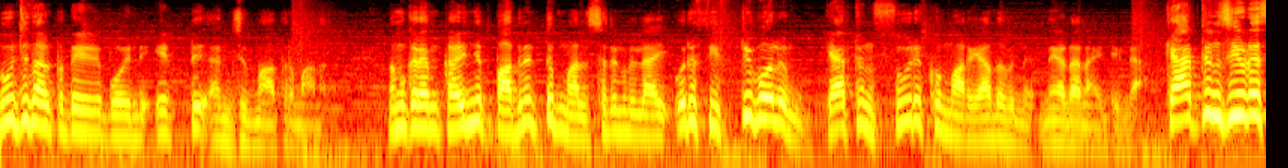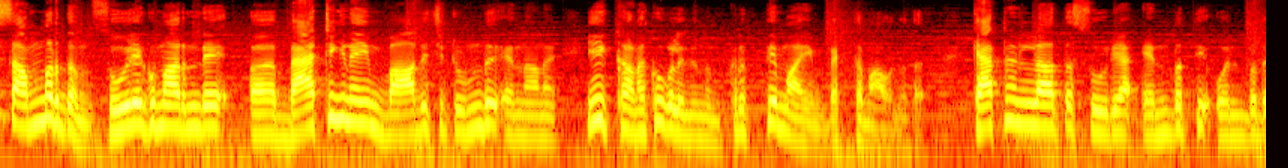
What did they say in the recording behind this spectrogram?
നൂറ്റി നാൽപ്പത്തി ഏഴ് പോയിന്റ് എട്ട് അഞ്ചും മാത്രമാണ്. നമുക്കറിയാം കഴിഞ്ഞ പതിനെട്ട് മത്സരങ്ങളിലായി ഒരു ഫിഫ്റ്റി പോലും ക്യാപ്റ്റൻ സൂര്യകുമാർ യാദവിന് നേടാനായിട്ടില്ല. ക്യാപ്റ്റൻസിയുടെ സമ്മർദ്ദം സൂര്യകുമാറിന്റെ ബാറ്റിങ്ങിനെയും ബാധിച്ചിട്ടുണ്ട് എന്നാണ് ഈ കണക്കുകളിൽ നിന്നും കൃത്യമായും വ്യക്തമാവുന്നത്. ക്യാപ്റ്റനില്ലാത്ത സൂര്യ എൺപത്തി ഒൻപത്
